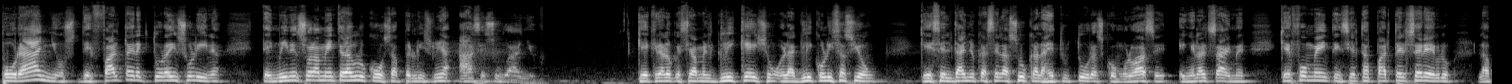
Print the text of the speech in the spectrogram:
por años de falta de lectura de insulina, te miden solamente la glucosa, pero la insulina hace su daño, que crea lo que se llama el glycation o la glicolización, que es el daño que hace el azúcar a las estructuras, como lo hace en el Alzheimer, que fomenta en ciertas partes del cerebro la,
